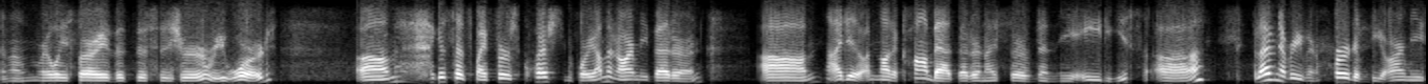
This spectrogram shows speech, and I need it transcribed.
and I'm really sorry that this is your reward. Um, I guess that's my first question for you. I'm an Army veteran. Um, I did. I'm not a combat veteran. I served in the 80s, uh, but I've never even heard of the Army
